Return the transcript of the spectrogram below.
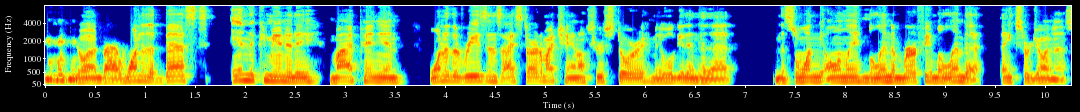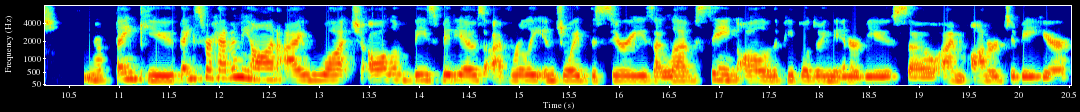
I'm joined by one of the best in the community, my opinion. One of the reasons I started my channel, true story. Maybe we'll get into that. And this one, the only Melinda Murphy. Melinda, thanks for joining us. No, thank you. Thanks for having me on. I watch all of these videos. I've really enjoyed the series. I love seeing all of the people doing the interviews. So I'm honored to be here.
